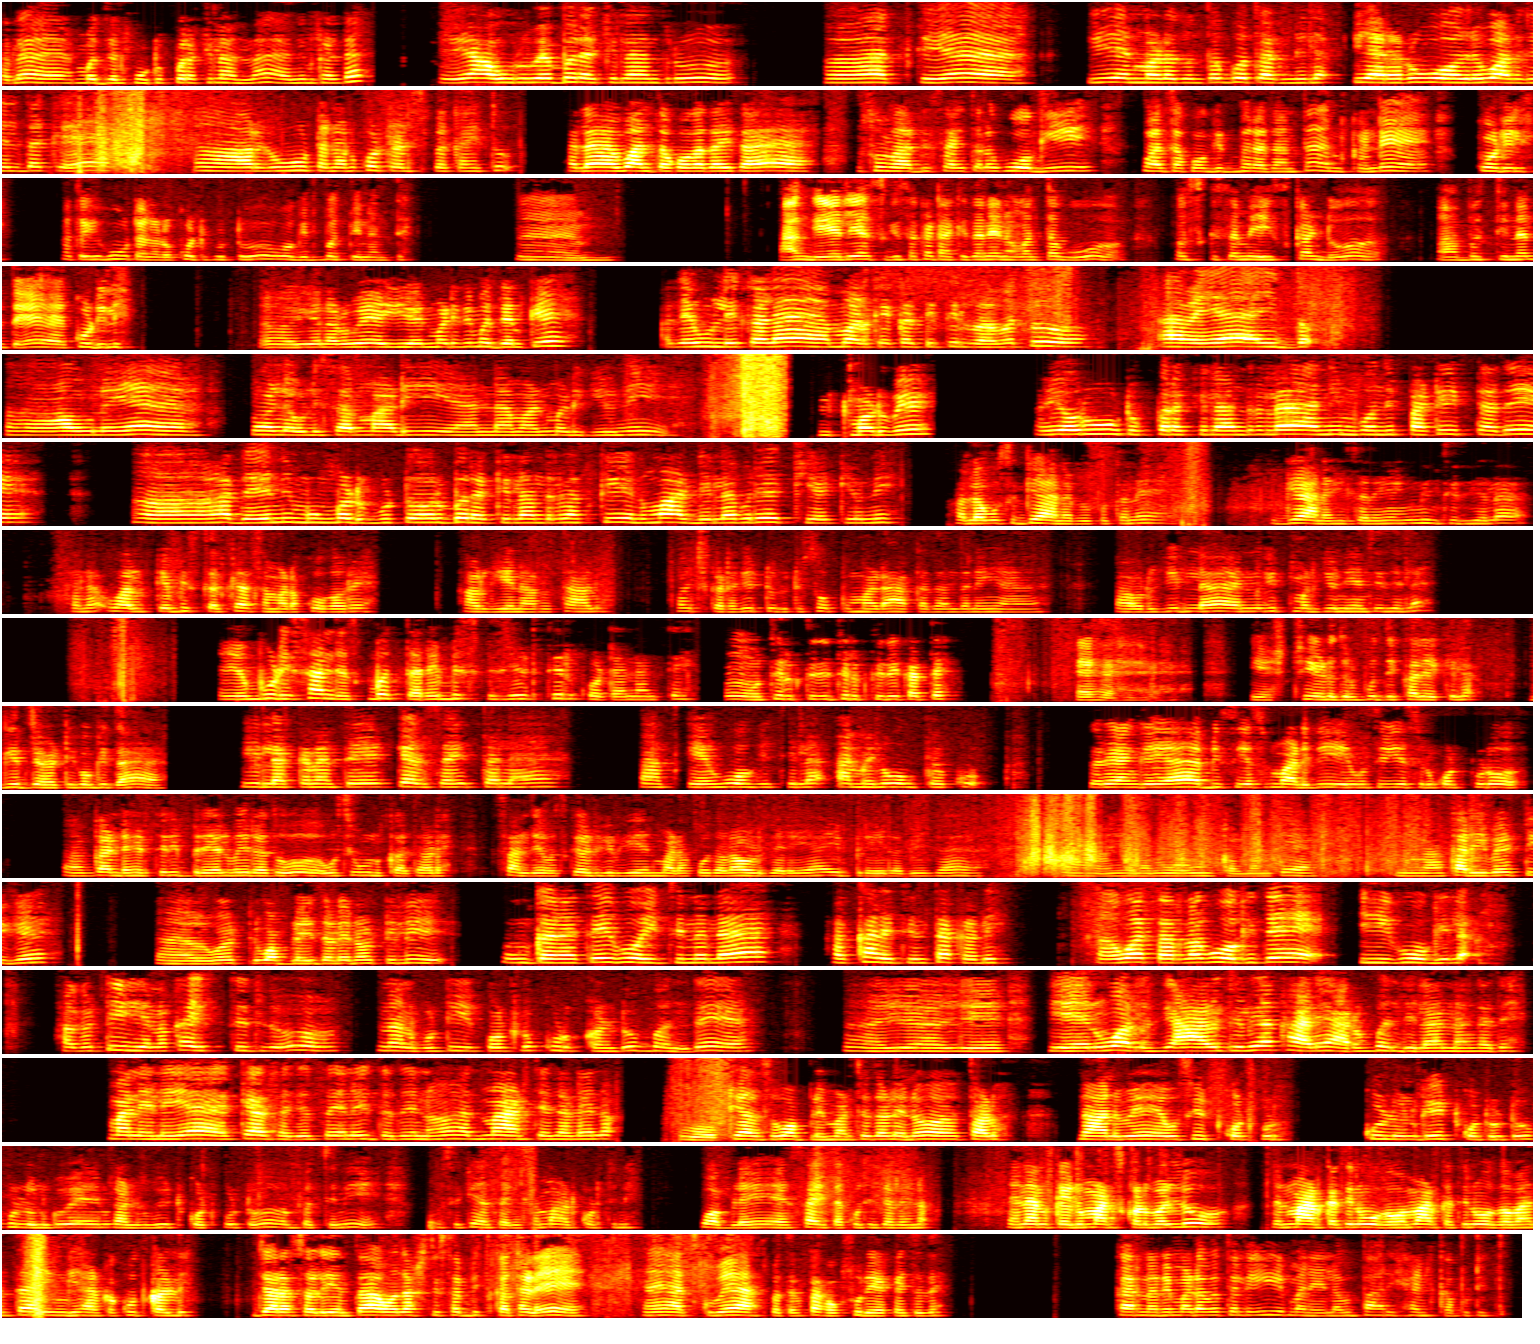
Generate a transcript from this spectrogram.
ಅಲ್ಲ ಮಧ್ಯಾಹ್ನ ಊಟಕ್ಕೆ ಬರಕಿಲ್ಲ ಅನ್ನ ನಿನ್ ಕಂಡ? ಏ ಅವ್ರೂ ಬರಕಿಲ್ಲ ಅಂದ್ರು. ಅದಕ್ಕೆ ಏನ್ ಮಾಡೋದು ಅಂತ ಗೊತ್ತಾಗ್ಲಿಲ್ಲ. ಯಾರು ಹೋದ್ರೆ ಒಳಗಿಲ್ದಕ್ಕೆ ಅವ್ರಿಗೆ ಊಟನಾರು ಕೊಟ್ಟಿಸ್ಬೇಕಾಯ್ತು ಅಲ್ಲ ಹೊಲ್ ಹೋಗೋದಾಯ್ತಾ ಸುಮಾರು ದಿವಸ ಆಯ್ತಲ್ಲ ಹೋಗಿ ಹೊಲ್ತಕ್ಕೆ ಹೋಗಿದ್ ಬರೋದಂತ ಅನ್ಕೊಂಡೆ. ಕೊಡಿಲಿ. ಮತ್ತೆ ಊಟನಾರು ಕೊಟ್ಬಿಟ್ಟು ಹೋಗಿದ್ ಬರ್ತೀನಂತೆ ಹಂಗೆ ಎಲ್ಲಿ ಹಸ್ಗಿಸ ಕಟ್ಟಾಕಿದ್ದಾನೆ ನಾವಂತವು ಹಸ್ಗಿಸ ಮೇಯಿಸ್ಕೊಂಡು ಆ, ಬರ್ತೀನಂತೆ. ಕೊಡಿಲಿ. ಏನಾರು ಏನ್ ಮಾಡಿದಿ ಮಧ್ಯಾಹ್ನಕ್ಕೆ? ಅದೇ ಕಳೆ ಮೊಳಕೆ ಕಟ್ಟಿತಿಲ್ವ ಅವತ್ತು? ಅವೇ ಇದ್ದು ಅವನೇ ಒಳ್ಳೆ ಹುಳಿ ಸಾರು ಮಾಡಿ ಅನ್ನ ಮಾಡಿ ಮಡಗಿವ್ನಿ. ಇಟ್ಟು ಮಾಡುವೆ? ಅವರು ಊಟಕ್ಕೆ ಬರಕಿಲ್ಲ ಅಂದ್ರಲ್ಲ, ನಿಮ್ಗೊಂದು ಪಾಟಿ ಇಟ್ಟದೆ ಅದೇ ನಿಮಗೆ ಮಡಗ್ಬಿಟ್ಟು ಅವ್ರು ಬರೋಕ್ಕಿಲ್ಲ ಅಂದ್ರೆ ಅದಕ್ಕೆ ಏನು ಮಾಡಲಿಲ್ಲ ಬರೀ ಅಕ್ಕಿ ಹಾಕಿವ್ನಿ. ಅಲ್ಲ, ಉಸಿ ಜ್ಞಾನ ಬೇಕು ತಾನೆ? ಜ್ಞಾನ ಇಲ್ತಾನೆ ಹೆಂಗೆ ನಿಂತಿದೆಯಲ್ಲ? ಅಲ್ಲ ಹೊಲಕ್ಕೆ ಬಿಸ್ತಲ್ಲಿ ಕೆಲಸ ಮಾಡಕ್ಕೆ ಹೋಗವ್ರೆ. ಅವ್ರಿಗೆ ಏನಾರು ತಾಳು ಹೊಚ್ಚ ಕಡೆಗೆ ಇಟ್ಟು ಬಿಟ್ಟು ಸೊಪ್ಪು ಮಾಡಿ ಹಾಕದಂದನೆ ಅವ್ರಿಗಿಲ್ಲ, ಹೆಂಗೆ ಇಟ್ಟು ಮಾಡ್ತೀನಿ ಅಂತಿದ್ದಿಲ್ಲ ಅಯ್ಯೋ ಬುಡಿ ಸಂಜೆಗೆ ಬರ್ತಾರೆ ಬಿಸಿ ಬಿಸಿ ಇಟ್ಟು ತಿರ್ಕೊಟ್ಟನಂತೆ. ಹ್ಞೂ ತಿರುಗ್ತಿದಿ ತಿರುಗ್ತಿದಿ ಕತೆ. ಎಷ್ಟು ಹೇಳಿದ್ರು ಬುದ್ಧಿ ಕಲಿಯಕ್ಕಿಲ್ಲ ಗಿರ್ಜಾ ಹಟ್ಟಿಗೆ ಹೋಗಿದ್ದ? ಇಲ್ಲ ಕಣಂತೆ ಕೆಲಸ ಇತ್ತಲ್ಲ. ಅದಕ್ಕೆ ಹೋಗಿದ್ದಿಲ್ಲ, ಆಮೇಲೆ ಹೋಗ್ಬೇಕು. ಸರಿ, ಹಂಗೆ ಬಿಸಿ ಹೆಸರು ಮಾಡಿದಿ, ಹುಸಿ ಹೆಸರು ಕೊಟ್ಬಿಡು. ಗಂಡ ಹೇಳ್ತೀರಿ ಇಬ್ಬರೇ ಅಲ್ವ ಇರೋದು? ಹುಸಿ ಉಣ್ಕೊತಾಳೆ. ಸಂಜೆ ಹೊತ್ತು ಅಡುಗೆಗೆ ಏನು ಮಾಡೋಕೆ ಹೋದಾಳ ಅವಳು ಬೇರೆ ಇಬ್ಬರೇ ಇರೋದು ಈಗ. ಏನಾದ್ರು ಉಣ್ಕೊಂಡಂತೆ ಕರಿಬೇಟಿಗೆ ಒಟ್ಟು ಒಬ್ಳೆ ಇದ್ದಾಳೆ ನೋಟಿಲಿ. ಉಣ್ಕೊಳಕ್ಕೆ ಹೋಯ್ತೀನಲ್ಲ. ಕರಿತೀನಿ ತಕೊಳ್ಳಿ ವಾತಾವರಣದಾಗ ಹೋಗಿದ್ದೆ. ಈಗ ಹೋಗಿಲ್ಲ. ಆಗ ಟೀ ಏನೋ ಕಾಯಿಸ್ತಿದ್ಲು. ನನಗೂ ಟೀ ಕೊಟ್ಲು, ಕುಡ್ಕೊಂಡು ಬಂದೆ. ಏನು ಒಳಗೆ ಆಳ್ಗಿಳಿ ಕಾಳೆ ಯಾರು ಬಂದಿಲ್ಲ ಅನ್ನಂಗದೆ. ಮನೇಲಿ ಕೆಲಸ ಕೆಲಸ ಏನೋ ಇದ್ದದೇನೋ, ಅದು ಮಾಡ್ತಿದ್ದಾಳೇನೋ. ಓ, ಕೆಲಸ ಒಬ್ಳೆ ಮಾಡ್ತಿದ್ದಾಳೇನೋ, ತಾಳು. ನಾನುವೇ ಉಸಿ ಇಟ್ಕೊಟ್ಬಿಡು. ಕುಳ್ಳುನ್ಗೆ ಇಟ್ಕೊಟ್ಬಿಟ್ಟು ಕುಳ್ಳುನ್ಗೂ ಏನು ಗಂಡಿಗೂ ಇಟ್ಕೊಟ್ಬಿಟ್ಟು ಬರ್ತೀನಿ. ಉಸಿ ಕೆಲಸ ಕೆಲಸ ಮಾಡ್ಕೊಡ್ತೀನಿ. ಒಬ್ಳೆ ಸಾಯ್ತಾ ಕೂತಿದ್ದಾಳೇನೋ. ನನ್ನ ಕೈಲು ಮಾಡಿಸ್ಕೊಳ್ಬಲ್ಲು ನಾನು ಮಾಡ್ಕೊತೀನಿ ಹೋಗವ ಮಾಡ್ಕೊತೀನಿ ಹೋಗವ ಅಂತ ಹಿಂಗೆ ಹಾಕ ಕೂತ್ಕೊಳ್ಳಿ. ಜರ ಸಳಿ ಅಂತ ಒಂದಷ್ಟು ದಿವಸ ಬಿತ್ಕೊತಾಳೆ. ಅದಕ್ಕೂ ಆಸ್ಪತ್ರೆಗೆ ತಗೋ ಸುರಿಯಾಕೈತದೆ ಕರ್ನಾರೆ ಮಾಡವತ್ತಲ್ಲಿ ಮನೆಯೆಲ್ಲ ಭಾರಿ ಹೆಣ್ಕೊಬಿಟ್ಟಿತ್ತು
